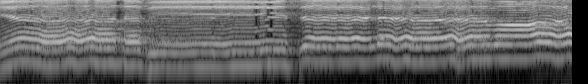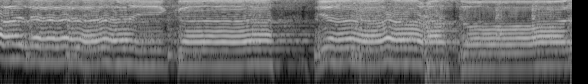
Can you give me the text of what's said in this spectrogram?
يا نبي سلام عليك. يا رسول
